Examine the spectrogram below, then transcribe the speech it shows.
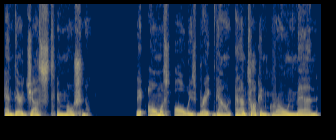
and they're just emotional. They almost always break down. And I'm talking grown men,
